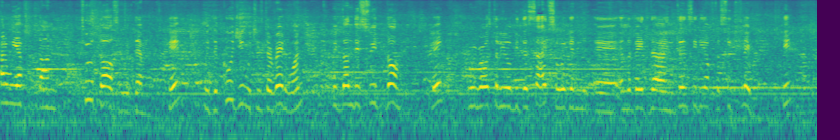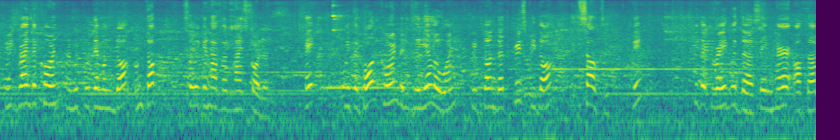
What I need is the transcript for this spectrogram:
and we have done two doughs with them. Okay, with the culli, which is the red one, we've done this sweet dough. Okay, we roast a little bit the sides so we can uh, elevate the intensity of the sweet flavor. Okay, we grind the corn and we put them on dough on top so we can have a nice color. Okay, with the gold corn, that is the yellow one, we've done that crispy dough. It's salty. Okay, we decorate with the same hair of the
